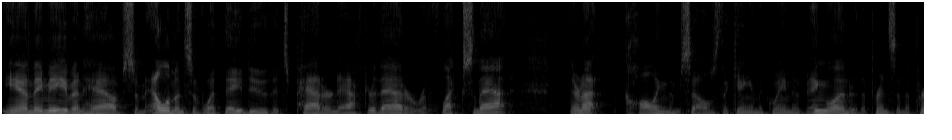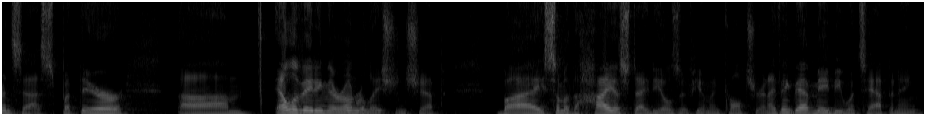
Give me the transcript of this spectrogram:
And they may even have some elements of what they do that's patterned after that or reflects that. They're not calling themselves the king and the queen of England or the prince and the princess, but they're um, elevating their own relationship by some of the highest ideals of human culture. And I think that may be what's happening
